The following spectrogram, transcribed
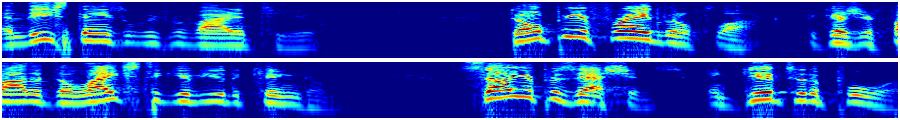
and these things will be provided to you. Don't be afraid, little flock, because your Father delights to give you the kingdom. Sell your possessions and give to the poor.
